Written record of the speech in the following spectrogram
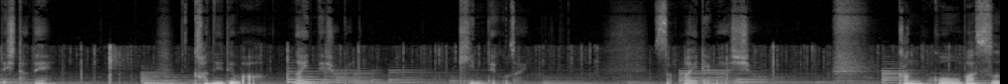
でしたね。金ではないんでしょうけど、金でございます。さあ、参りましょう。観光バス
